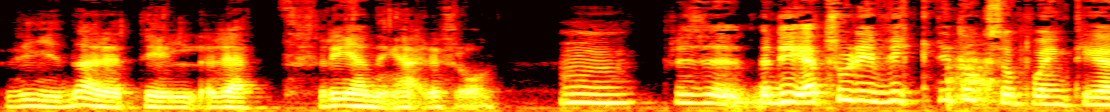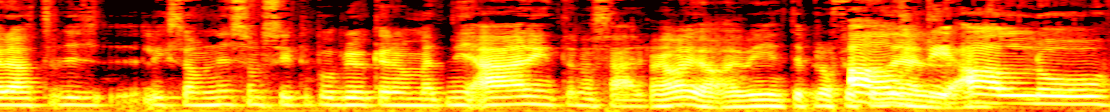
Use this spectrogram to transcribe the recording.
vidare till rätt förening härifrån. Mm, precis. Men det, jag tror det är viktigt också att poängtera att vi, liksom, ni som sitter på brukarrummet, ni är inte någon så här Ja, ja, vi är inte allt professionella. i allo,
